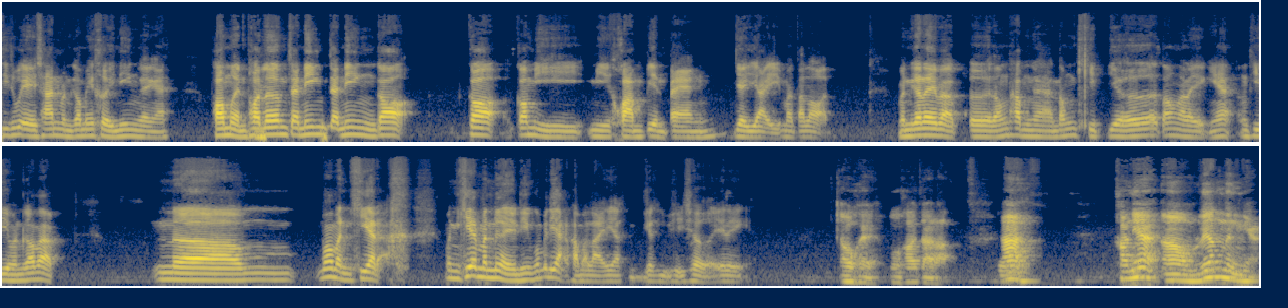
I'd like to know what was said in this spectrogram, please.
situation มันก็ไม่เคยนิ่งเลยไงพอเหมือนพอเริ่มจะนิ่งจะนิ่งก็ก็ก็มีมีความเปลี่ยนแปลงใหญ่ ๆ มาตลอด มันก็เลยแบบ เออต้องทำงานต้องคิดเยอะต้องอะไรอย่างเงี้ยบางทีมันก็แบบเนอว่ามันเครียดอะ มันเครียดมันเหนื่อยทีมก็ไม่ได้อยากทำอะไรอยากอยากอยู่เฉยๆอะไรอย่างเงี้ยโอเคกูเข้าใจละอะ คราวเนี้ยเอ่อเรื่องหนึ่งเนี่ย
